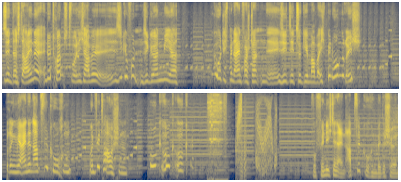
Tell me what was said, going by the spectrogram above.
Sind das deine? Du träumst wohl. Ich habe sie gefunden. Sie gehören mir. Gut, ich bin einverstanden, sie dir zu geben, aber ich bin hungrig. Bring mir einen Apfelkuchen und wir tauschen. Uk, uk, uk. Wo finde ich denn einen Apfelkuchen, bitteschön?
